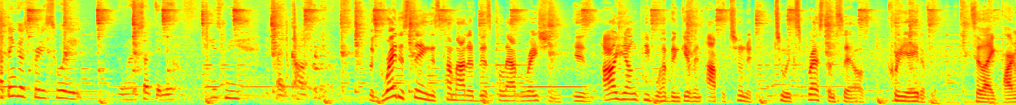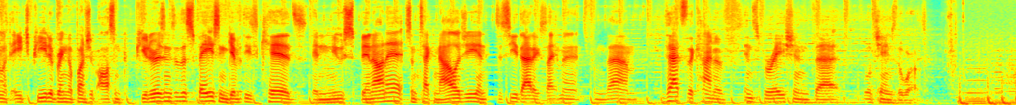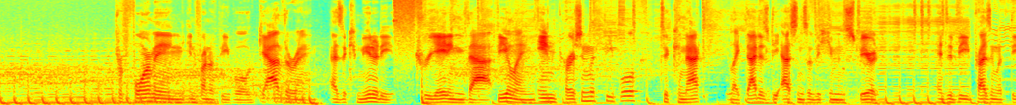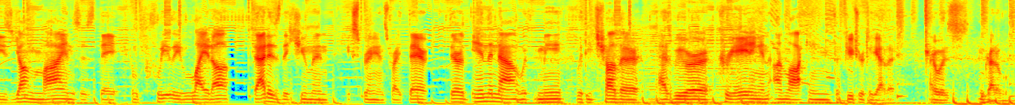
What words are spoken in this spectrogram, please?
I think it's pretty sweet. Learn something new. It gives me like confidence. The greatest thing that's come out of this collaboration is our young people have been given opportunity to express themselves creatively. To like partner with HP to bring a bunch of awesome computers into the space and give these kids a new spin on it, some technology, and to see that excitement from them, that's the kind of inspiration that will change the world. Performing in front of people, gathering as a community, creating that feeling in person with people to connect, like that is the essence of the human spirit. And to be present with these young minds as they completely light up, that is the human experience right there. They're in the now with me, with each other, as we were creating and unlocking the future together. It was incredible.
